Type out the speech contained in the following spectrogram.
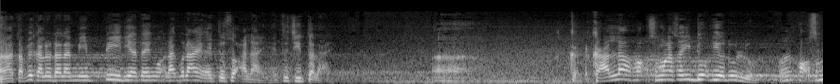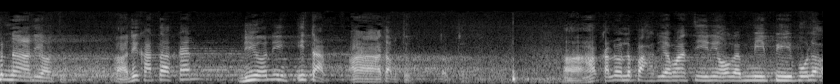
Ha, Tapi kalau dalam mimpi dia tengok lagu lain Itu soal lain, itu cerita lain. Ha kalau hak semasa hidup dia dulu ha, hak sebenar dia tu. Ha, dia katakan dia ni hitam. Ha, tak betul tak betul. Ha, kalau lepas dia mati ni orang mimpi pula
